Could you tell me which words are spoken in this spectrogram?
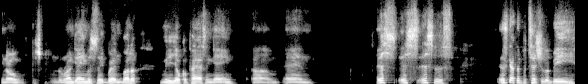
you know, the run game is say bread and butter, mediocre passing game, um, and it's it's it's just it's got the potential to be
